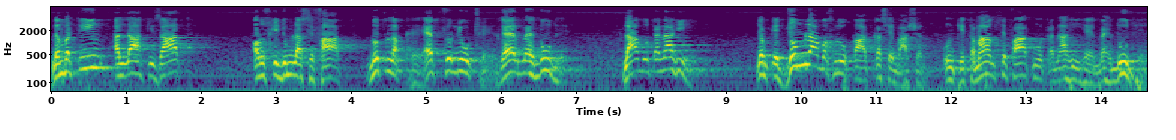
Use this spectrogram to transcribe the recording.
نمبر تین، اللہ کی ذات اور اس کی جملہ صفات مطلق ہے ایبسولوٹ ہے، غیر محدود ہے لامتناہی ہے، جبکہ جملہ مخلوقات کا سے باشن ان کی تمام صفات متناہی ہے محدود ہے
